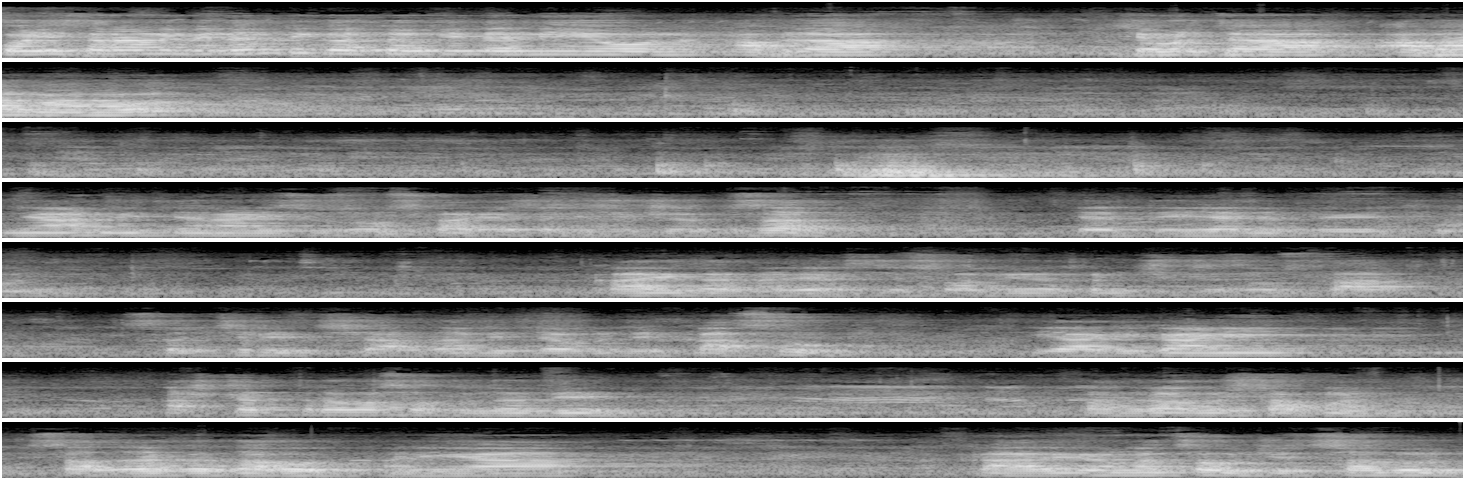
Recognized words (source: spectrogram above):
कोळी सरांना विनंती करतो की त्यांनी येऊन आपला शेवटचा आभार मानावं. ज्ञान विज्ञान आणि सुसंस्कार यासाठी शिक्षण प्रसार या ध्येयाने प्रेरित होऊन कार्य करणारे असले स्वामी विवेकानंद शिक्षण संस्था संचलित शारदा विद्या मंदिर कासू या ठिकाणी अठ्याहत्तरावा स्वातंत्र्य दिन पंधरा ऑगस्ट आपण साजरा करत आहोत. आणि या कार्यक्रमाचा औचित साधून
